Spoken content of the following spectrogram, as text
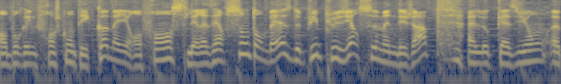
En Bourgogne-Franche-Comté comme ailleurs en France, les réserves sont en baisse depuis plusieurs semaines déjà. À l'occasion euh,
